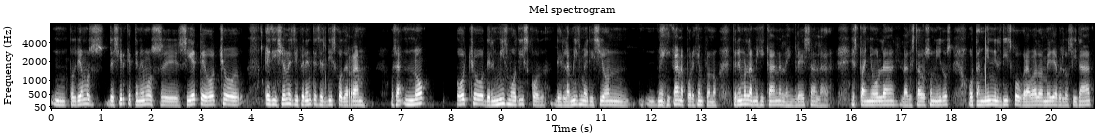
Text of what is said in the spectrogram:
mm, podríamos decir que tenemos eh, siete, ocho ediciones diferentes del disco de Ram. O sea, no ocho del mismo disco, de la misma edición mexicana, por ejemplo, no. Tenemos la mexicana, la inglesa, la española, la de Estados Unidos, o también el disco grabado a media velocidad,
